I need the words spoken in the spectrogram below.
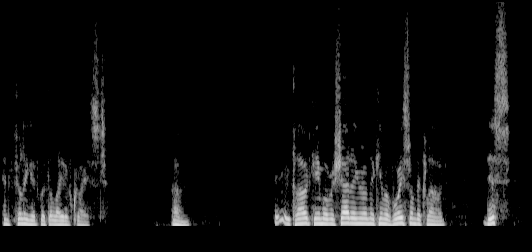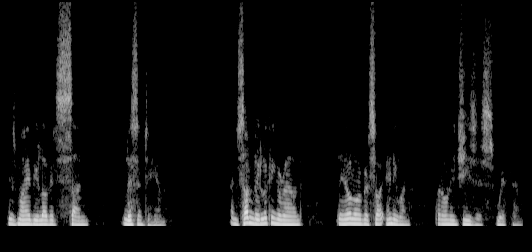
and filling it with the light of Christ. Um, a cloud came overshadowing her, and there came a voice from the cloud This is my beloved Son. Listen to him. And suddenly, looking around, they no longer saw anyone, but only Jesus with them.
